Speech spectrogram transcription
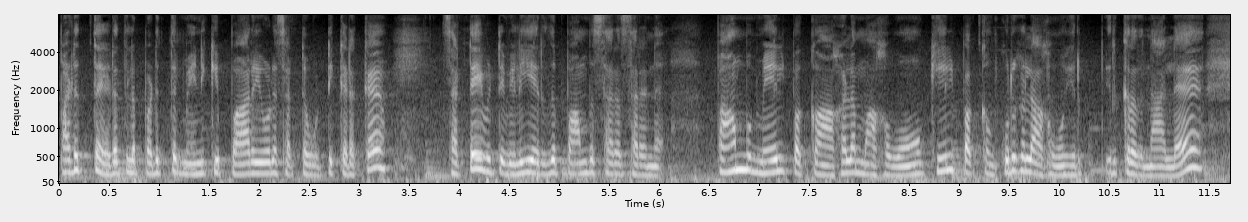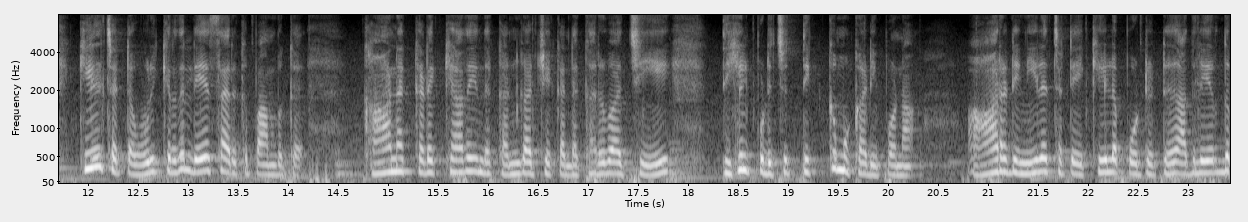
படுத்த இடத்துல படுத்த மேனிக்கு பாறையோட சட்டை ஒட்டி கிடக்க சட்டையை விட்டு வெளியேறுது பாம்பு சரசரன்னு. பாம்பு மேல் பக்கம் அகலமாகவும் கீழ்ப்பக்கம் குறுகலாகவும் இரு இருக்கிறதுனால கீழ்ச்சட்டை உரிக்கிறது லேசாக இருக்குது பாம்புக்கு. காண கிடைக்காத இந்த கண்காட்சியை கண்ட கருவாச்சி திகில் பிடிச்சி திக்கு முக்காடி போனான் ஆறடி நீலச்சட்டையை கீழே போட்டுட்டு அதிலேருந்து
